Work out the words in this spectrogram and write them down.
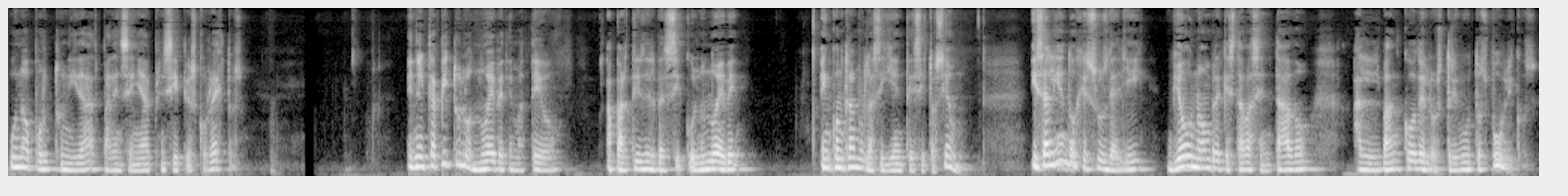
una oportunidad para enseñar principios correctos. En el capítulo 9 de Mateo, a partir del versículo 9, encontramos la siguiente situación. Y saliendo Jesús de allí, vio un hombre que estaba sentado al banco de los tributos públicos,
